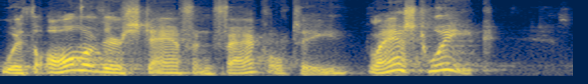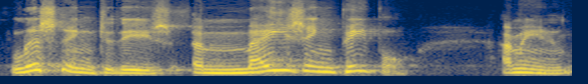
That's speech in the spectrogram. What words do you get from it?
with all of their staff and faculty last week, listening to these amazing people. I mean,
